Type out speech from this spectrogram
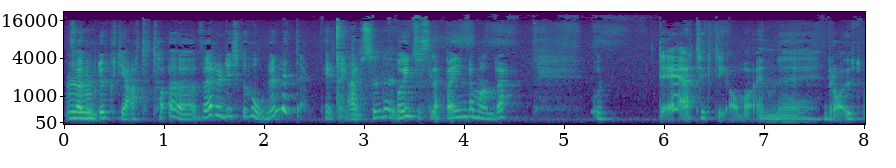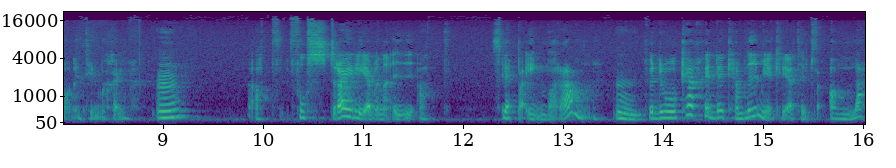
för de duktiga att ta över diskussionen lite helt enkelt. Absolut. Och inte släppa in de andra. Och det tyckte jag var en eh, bra utmaning till mig själv. Mm. Att fostra eleverna i att släppa in varann. Mm. För då kanske det kan bli mer kreativt för alla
